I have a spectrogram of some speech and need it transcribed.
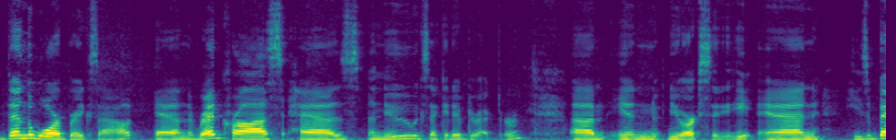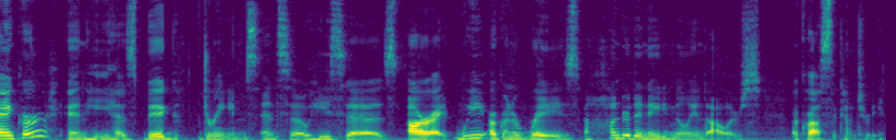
then the war breaks out, and the Red Cross has a new executive director um, in New York City, and he's a banker and he has big dreams. And so he says, All right, we are going to raise $180 million across the country.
